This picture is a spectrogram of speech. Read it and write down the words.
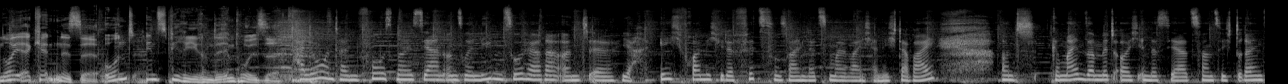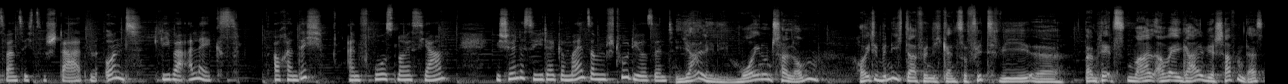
neue Erkenntnisse und inspirierende Impulse. Hallo und ein frohes neues Jahr an unsere lieben Zuhörer. Und äh, ja, ich freue mich wieder fit zu sein. Letztes Mal war ich ja nicht dabei. Und gemeinsam mit euch in das Jahr 2023 zu starten. Und lieber Alex, auch an dich ein frohes neues Jahr. Wie schön, dass wir wieder gemeinsam im Studio sind. Ja, Lili, moin und Shalom. Heute bin ich dafür nicht ganz so fit wie äh, beim letzten Mal, aber egal, wir schaffen das.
